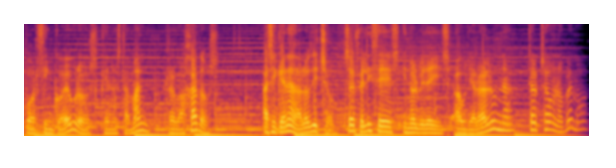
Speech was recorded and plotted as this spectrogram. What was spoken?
por 5 euros, que no está mal, rebajados. Así que nada, lo dicho, sed felices y no olvidéis aullar a la luna. Chao, chao, nos vemos.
